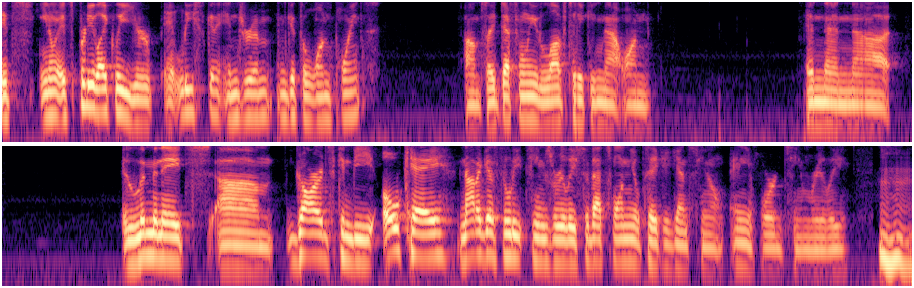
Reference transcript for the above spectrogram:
it's you know it's pretty likely you're at least going to injure him and get the one point. Um, so I definitely love taking that one. And then uh, eliminates um, guards can be okay, not against elite teams really. So that's one you'll take against you know any horde team really. Mm-hmm.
